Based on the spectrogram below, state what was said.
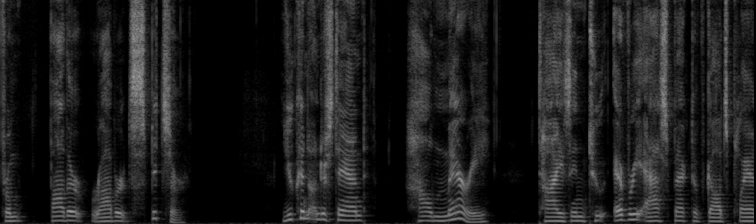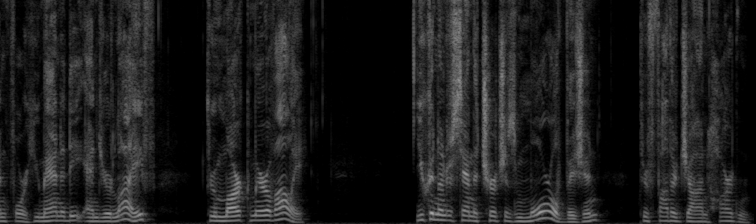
from Father Robert Spitzer. You can understand how Mary ties into every aspect of God's plan for humanity and your life through Mark Miravalle. You can understand the church's moral vision through Father John Hardon.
